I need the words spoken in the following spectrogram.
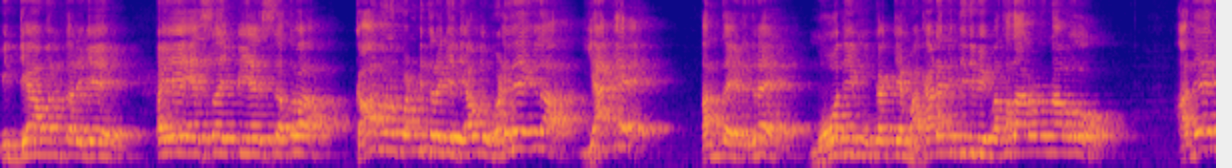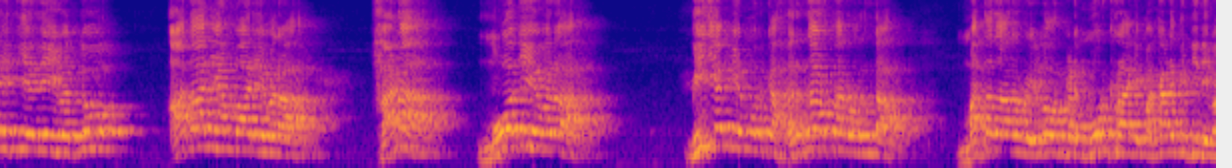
ವಿದ್ಯಾವಂತರಿಗೆ, I A S, I P S ಅಥವಾ ಕಾನೂನು ಪಂಡಿತರಿಗೆ ಇದು ಯಾವುದು ಒಳ್ಳೆಯದೇ ಇಲ್ಲ. ಯಾಕೆ? ಅಂತ ಹೇಳಿದ್ರೆ ಮೋದಿ ಮುಖಕ್ಕೆ ಮಕಾಡ ಬಿದ್ದಿದ್ದೀವಿ. ಮತದಾರರು ನಾವು. ಅದೇ ರೀತಿಯಲ್ಲಿ ಇವತ್ತು ಆದಾನಿ ಅಂಬಾರಿಯವರ ಹಣ ಮೋದಿಯವರ ಬಿಜೆಪಿಯ ಮೂಲಕ ಹರಿದಾಡ್ತಾ ಇರೋದ್ರಿಂದ ಮತದಾರರು ಎಲ್ಲೋ ಒಂದ್ ಕಡೆ ಮೂರ್ಖರಾಗಿ ಮಕಾಡ ಬಿದ್ದಿದೀವ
